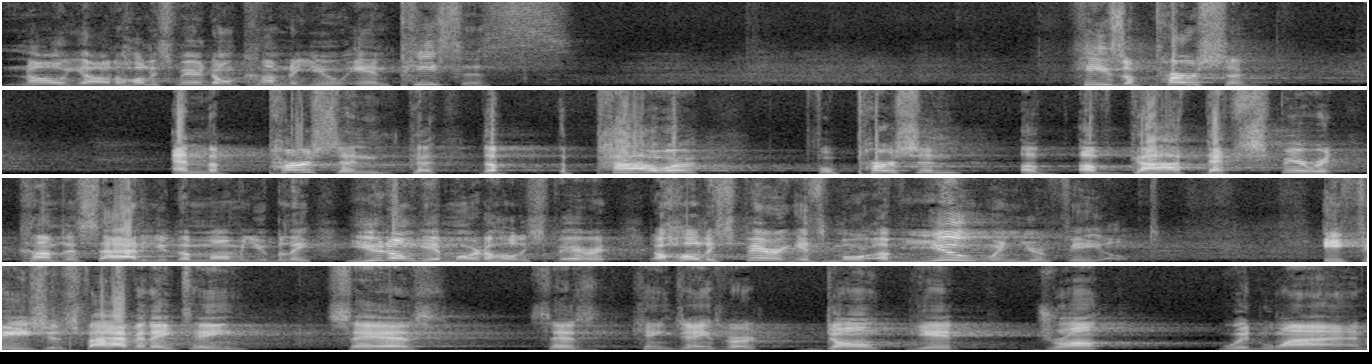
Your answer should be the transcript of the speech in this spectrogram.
No, y'all, the Holy Spirit don't come to you in pieces. He's a person. And the person, the, the powerful person of, of God, that spirit comes inside of you the moment you believe. You don't get more of the Holy Spirit. The Holy Spirit gets more of you when you're filled. Ephesians 5 and 18 says, says King James Version, don't get drunk with wine,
